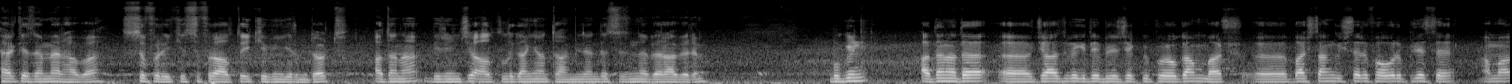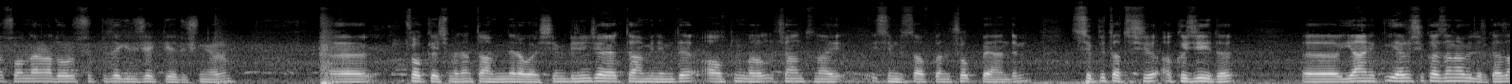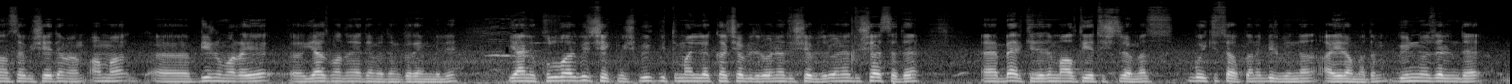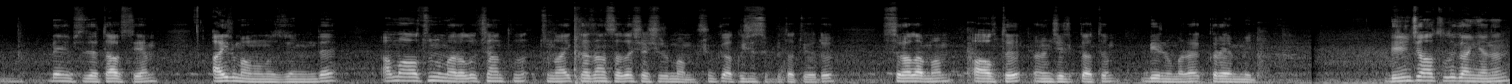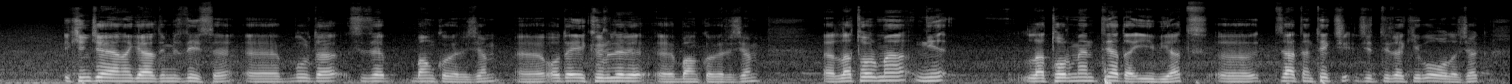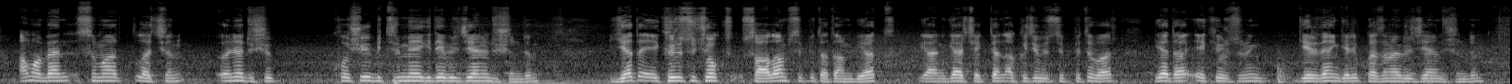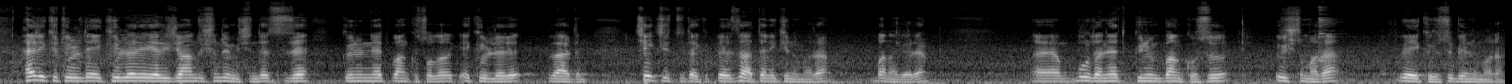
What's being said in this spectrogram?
Herkese merhaba. 02.06.2024 Adana 1. Altılı Ganyan tahminlerinde sizinle beraberim. Bugün Adana'da e, cazibe gidebilecek bir program var. E, başlangıçları favori plase ama sonlarına doğru sürprize gidecek diye düşünüyorum. E, çok geçmeden tahminlere başlayayım. Birinci ayak tahminimde 6 numaralı Uçan Tınay isimli safkanı çok beğendim. Split atışı akıcıydı. Ee, yani yarışı kazanabilir. Kazansa bir şey demem ama e, bir numarayı e, yazmadan edemedim Gremlini. Yani kulvar bir çekmiş. Büyük bir ihtimalle kaçabilir, öne düşebilir. Öne düşerse de e, belki dedim altı yetiştiremez. Bu iki safkanı birbirinden ayıramadım. Günün özelinde benim size tavsiyem ayırmamamız yönünde. Ama 6 numaralı Uçan Tun- Tunay kazansa da şaşırmam. Çünkü akıcı split atıyordu. Sıralamam 6. Öncelikli atım 1 numara Gremlin. Birinci altılı Ganyan'ın ikinci ayağına geldiğimizde ise e, burada size banko vereceğim. E, o da ekürleri e, banko vereceğim. E, La Torma niye La Tormentia da iyi bir at. E, zaten tek ci- ciddi rakibi o olacak. Ama ben Smart Laç'ın öne düşüp koşuyu bitirmeye gidebileceğini düşündüm. Ya da ekürüsü çok sağlam split atan bir at. Yani gerçekten akıcı bir spliti var. Ya da ekürüsünün geriden gelip kazanabileceğini düşündüm. Her iki türlü de ekürlere yarayacağını düşündüğüm için de size günün net bankası olarak ekürleri verdim. Çek ciddi rakipleri zaten iki numara bana göre. Ee, burada net günün bankosu 3 numara ve ekürüsü 1 numara.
